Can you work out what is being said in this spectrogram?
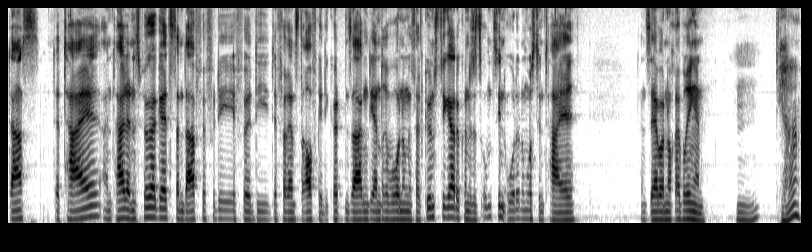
dass der Teil, ein Teil deines Bürgergelds dann dafür für die, für die Differenz draufgeht. Die könnten sagen, die andere Wohnung ist halt günstiger, du könntest jetzt umziehen oder du musst den Teil dann selber noch erbringen. Ja,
